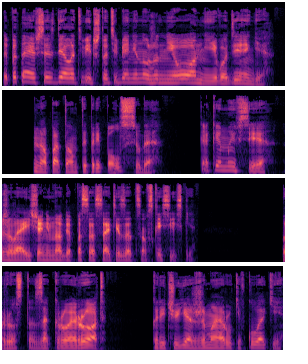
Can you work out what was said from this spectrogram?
Ты пытаешься сделать вид, что тебе не нужен ни он, ни его деньги. Но потом ты приполз сюда, как и мы все, желая еще немного пососать из отцовской сиськи. «Просто закрой рот!» — кричу я, сжимая руки в кулаки.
